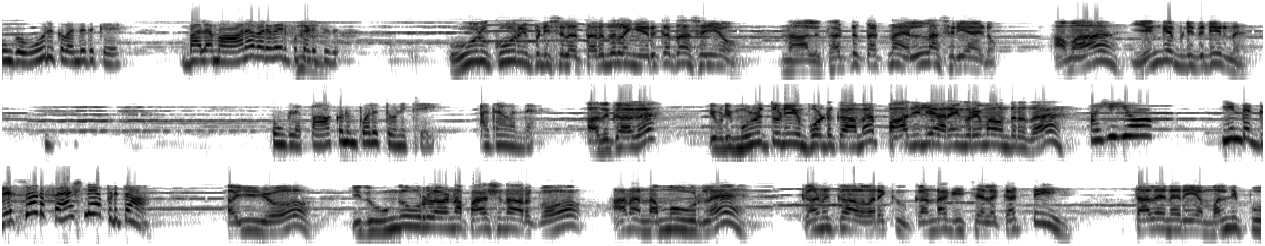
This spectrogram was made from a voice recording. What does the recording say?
உங்க ஊருக்கு வந்ததுக்கு பலமான வரவேற்பு கிடைச்சது. ஊருக்கு ஊர் இப்படி சில தருதல் இங்க இருக்கத்தான் செய்யும். நாலு தட்டு தட்டினா எல்லாம் சரியாயிடும். ஆமா எங்க இப்படி திடீர்னு? உங்களை பார்க்கணும் போல தோணுச்சு. அதான் வந்தேன். அதுக்காக? இப்படி முழு துணியும் போட்டுக்காம பாதியிலே அரைங்குறையமா வந்துடுறதா? ஐயோ இந்த ட்ரெஸ்ஸோட ஃபேஷனே அப்படித்தான். ஐயோ இது உங்க ஊர்ல வேணா பேஷனா இருக்கும். ஆனா நம்ம ஊர்ல கணுக்கால் வரைக்கும் கண்டாங்கி சேலை கட்டி தலை நிறைய மல்லிப்பூ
